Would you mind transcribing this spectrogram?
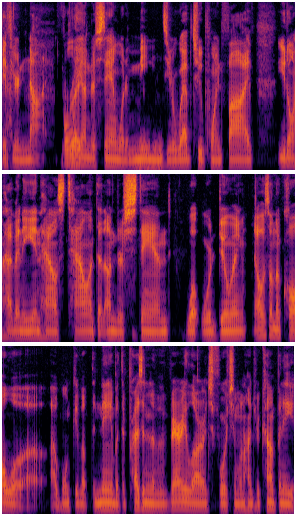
if you're not. Fully right. understand what it means. You're Web 2.5. You don't have any in-house talent that understand what we're doing. I was on the call. Uh, I won't give up the name, but the president of a very large Fortune 100 company,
